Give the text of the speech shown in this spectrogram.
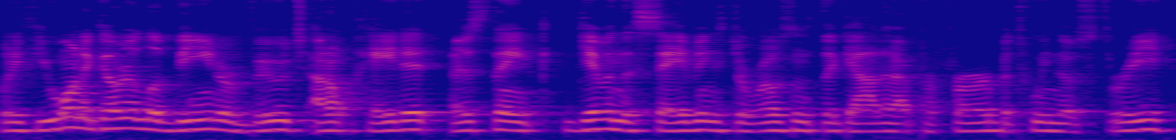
But if you want to go to LaVine or Vooch, I don't hate it. I just think given the savings, DeRozan's the guy that I prefer between those three.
